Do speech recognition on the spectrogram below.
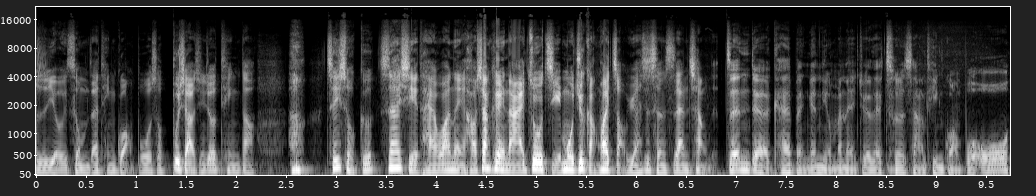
是有一次我们在听广播的时候，不小心就听到啊，这一首歌是在写台湾的，好像可以拿来做节目，就赶快找，原来是陈思安唱的。真的，开本跟纽曼呢就在车上听广播，哦，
